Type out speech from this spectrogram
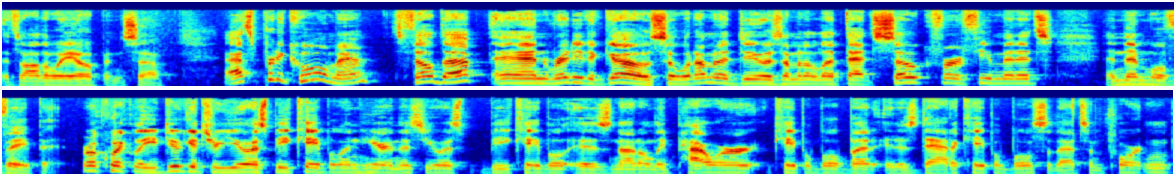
it's all the way open. So that's pretty cool, man. It's filled up and ready to go. So what I'm going to do is I'm going to let that soak for a few minutes and then we'll vape it. Real quickly, you do get your USB cable in here and this USB cable is not only power capable, but it is data capable. So that's important.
